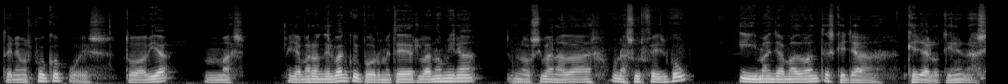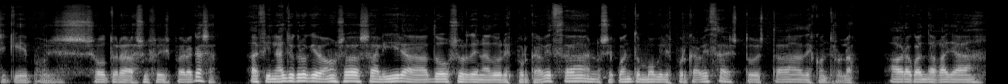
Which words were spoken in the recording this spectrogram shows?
tenemos poco, pues todavía más. Me llamaron del banco y por meter la nómina nos iban a dar una Surface Go y me han llamado antes que ya, que ya lo tienen, así que pues otra Surface para casa. Al final yo creo que vamos a salir a dos ordenadores por cabeza, no sé cuántos móviles por cabeza, esto está descontrolado. Ahora cuando haga ya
